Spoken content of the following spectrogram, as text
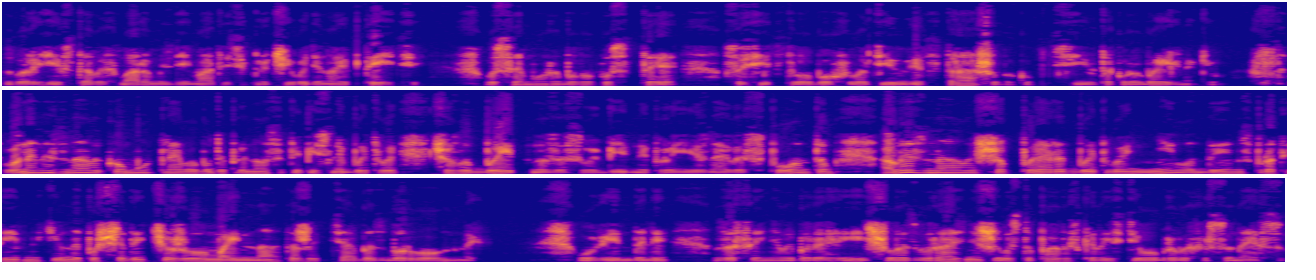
З берегів стали хмарами здійматися ключі водяної птиці. Усе море було пусте, сусідство обох флотів відстрашило купців та корабельників. Вони не знали, кому треба буде приносити після битви чолобитну за свобідний проїзд на Гелеспонтом, але знали, що перед битвою ні один з противників не пощадить чужого майна та життя безборонних. У віддалі засиняли береги і щораз виразніше виступали скалисті обриви Херсонесу.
